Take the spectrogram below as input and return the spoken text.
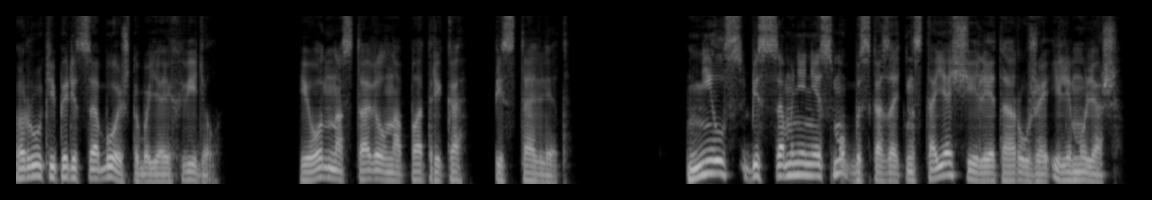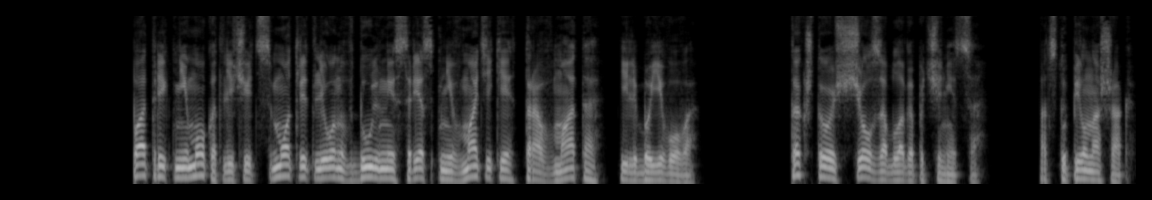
Руки перед собой, чтобы я их видел». И он наставил на Патрика пистолет. Нилс без сомнения смог бы сказать, настоящее ли это оружие или муляж. Патрик не мог отличить, смотрит ли он в дульный срез пневматики, травмата или боевого. Так что счел за благо подчиниться. Отступил на шаг.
